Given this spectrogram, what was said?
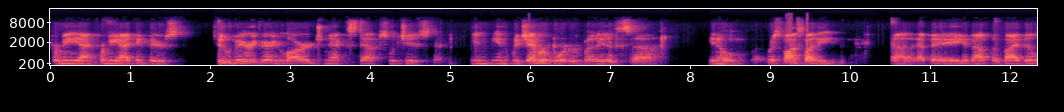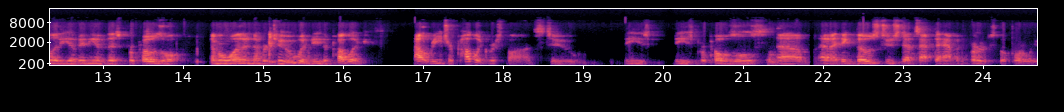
for me, I, for me, I think there's two very, very large next steps, which is in, in whichever order, but is, uh, you know, response by the uh, FAA about the viability of any of this proposal. Number one, and number two would be the public outreach or public response to these, these proposals. Um, and I think those two steps have to happen first before we,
